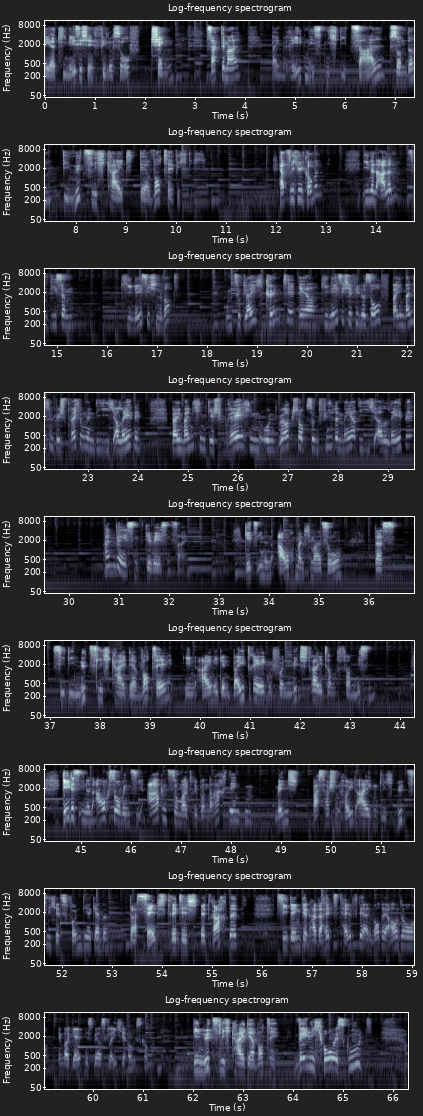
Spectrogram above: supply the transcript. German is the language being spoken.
Der chinesische Philosoph Cheng sagte mal, beim Reden ist nicht die Zahl, sondern die Nützlichkeit der Worte wichtig. Herzlich willkommen Ihnen allen zu diesem chinesischen Wort. Und zugleich könnte der chinesische Philosoph bei manchen Besprechungen, die ich erlebe, bei manchen Gesprächen und Workshops und vielem mehr, die ich erlebe, anwesend gewesen sein. Geht es Ihnen auch manchmal so, dass Sie die Nützlichkeit der Worte in einigen Beiträgen von Mitstreitern vermissen? Geht es Ihnen auch so, wenn Sie abends so mal drüber nachdenken, Mensch, was hast du heute eigentlich Nützliches von dir gegeben? Das selbstkritisch betrachtet. Sie denken, hat er jetzt Hälfte ein Worte Auto, im Ergebnis wäre das gleiche rauskommen. Die Nützlichkeit der Worte, welch hohes Gut!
